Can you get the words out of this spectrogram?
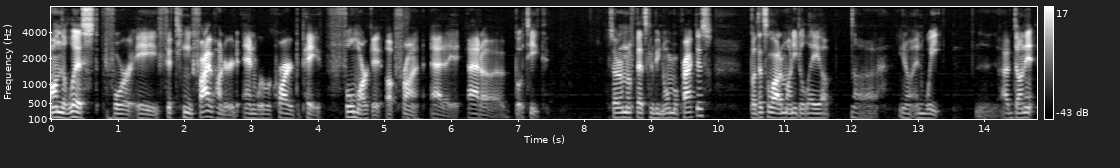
on the list for a 15500 and were required to pay full market up front at a at a boutique. So I don't know if that's going to be normal practice, but that's a lot of money to lay up, uh, you know, and wait. I've done it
